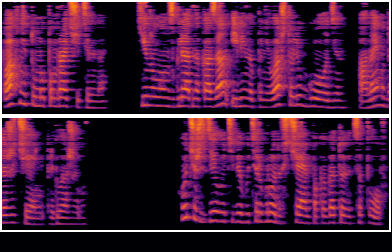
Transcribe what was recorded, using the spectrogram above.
Пахнет умопомрачительно. Кинул он взгляд на казан, и Лина поняла, что Люк голоден, а она ему даже чая не предложила. «Хочешь, сделаю тебе бутербродов с чаем, пока готовится плов?»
